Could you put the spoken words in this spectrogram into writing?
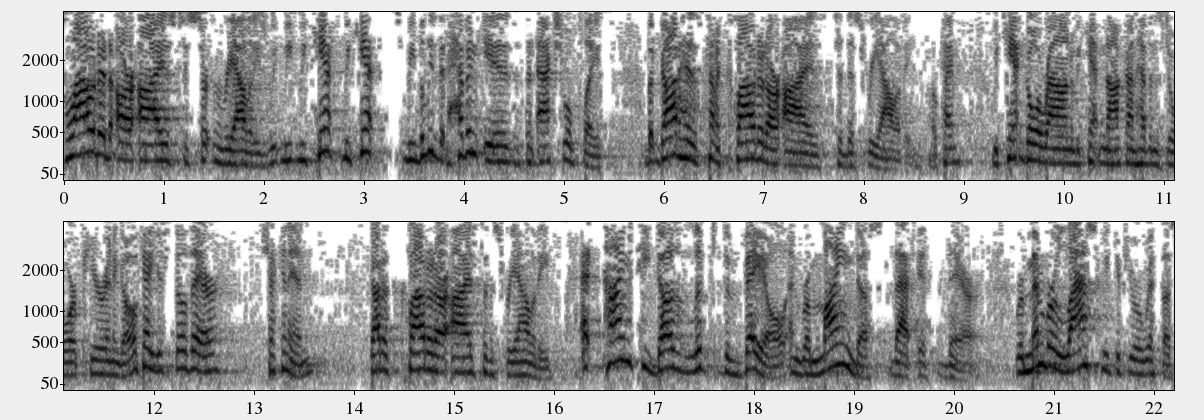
clouded our eyes to certain realities, we, we, we, can't, we can't, we believe that heaven is, it's an actual place, but God has kind of clouded our eyes to this reality, okay? We can't go around, we can't knock on heaven's door, peer in and go, okay, you're still there, checking in. God has clouded our eyes to this reality. At times, He does lift the veil and remind us that it's there. Remember last week, if you were with us,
